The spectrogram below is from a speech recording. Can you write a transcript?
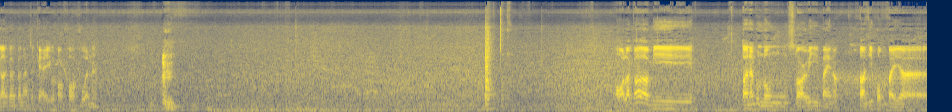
ก็ก็ก็น่าจะแก่อยู่พอพอควรนะ อ๋อแล้วก็มี ตอนนั้นผมลงสตอรี่ไปเนาะตอนที่ผมไปเออ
